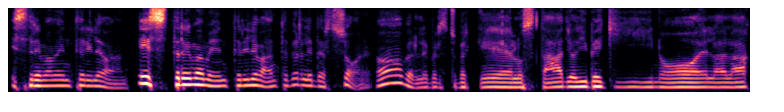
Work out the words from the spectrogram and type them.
estremamente rilevante estremamente rilevante per le persone no? per le persone perché lo stadio di Pechino e la, la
